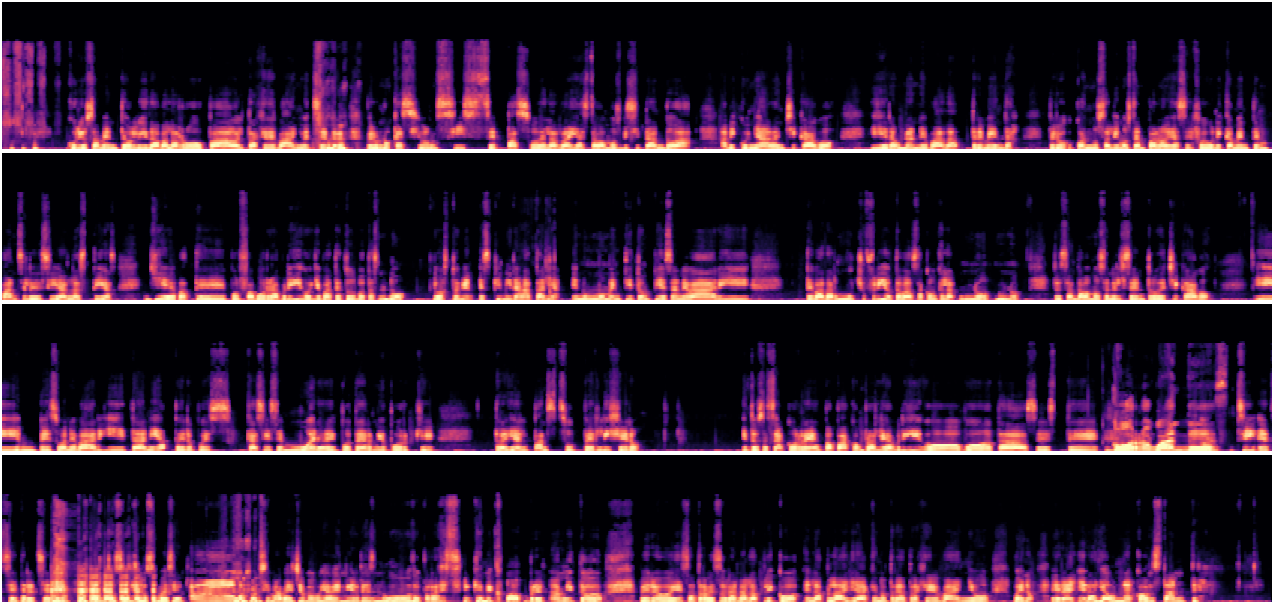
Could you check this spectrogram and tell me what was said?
Curiosamente olvidaba la ropa, el traje de baño, etcétera. Pero una ocasión sí se pasó de la raya. Estábamos visitando a, a mi cuñada en Chicago y era una nevada tremenda. Pero cuando salimos temprano ella se fue únicamente en pants y le decían las tías, llévate por favor abrigo, llévate tus botas. No, yo estoy bien. Es que mira, Tania, en un momentito empieza a nevar y te va a dar mucho frío, te vas a congelar. No, no, no. Entonces andábamos en el centro de Chicago y empezó a nevar y Tania, pero pues casi se muere de hipotermia porque traía el pants súper ligero Entonces a correr, papá, a comprarle abrigo, botas, este... Gorro, guantes. sí, etcétera, etcétera. Entonces ya los me decían, ah, la próxima vez yo me voy a venir desnudo para decir que me compren a mí todo. Pero esa travesura no la aplicó en la playa, que no traía traje de baño. Bueno, era, era ya una constante.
